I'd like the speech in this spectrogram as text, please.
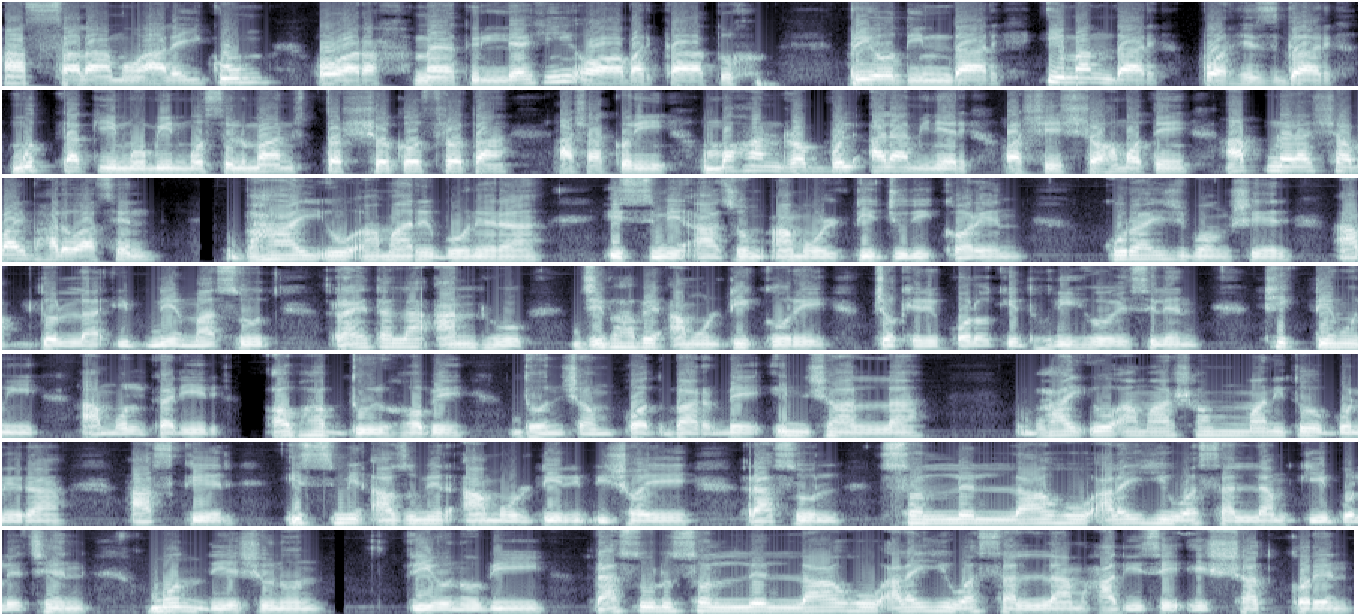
আসসালামু আলাইকুম ও রাহমাতুল্লাহি ও বারকাতুহ। প্রিয় দিনদার ইমানদার পরহেজগার, মুত্তাকি মুমিন, মুসলমান, দর্শক শ্রোতা, আশা করি মহান রব্বুল আলামিনের অশেষ সহমতে আপনারা সবাই ভালো আছেন। ভাই ও আমার বোনেরা ইসমে আজম আমলটি যদি করেন, কুরাইশ বংশের আব্দুল্লাহ ইবনে মাসুদ রায়তাল্লাহ আনহু যেভাবে আমলটি করে চোখের পলকে ধনী হয়েছিলেন, ঠিক তেমনি আমলকারীর অভাব দূর হবে, ধন সম্পদ বাড়বে ইনশাআল্লাহ। ভাই ও আমার সম্মানিত বোনেরা, আজকের ইসমি আজমের আমলটির বিষয়ে রাসূল সাল্লাল্লাহু আলাইহি ওয়াসাল্লাম কি বলেছেন? মন দিয়ে শুনুন। প্রিয় নবী, রাসুল সাল্লাল্লাহু আলাইহি ওয়াসাল্লাম হাদিসে ইরশাদ করেন,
